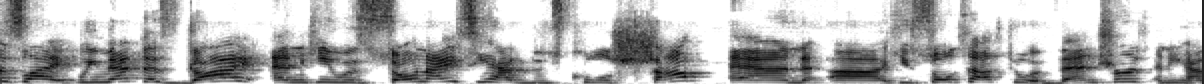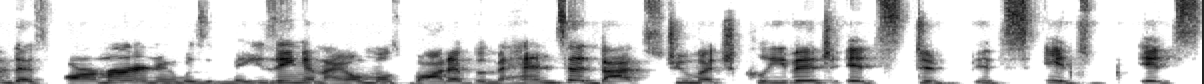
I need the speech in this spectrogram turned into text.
was like we met this guy and he was so nice. He had this cool shop and uh, he sold stuff to Adventures and he had this armor and it was amazing and I almost bought it, but Mehen said that's too much cleavage. It's it's it's it's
